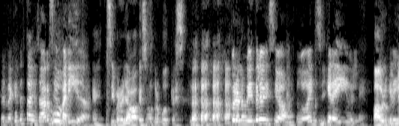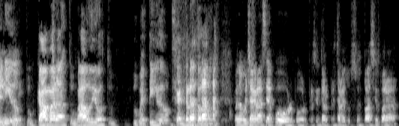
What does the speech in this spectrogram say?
¿Verdad que te estaba? Yo estaba recién Uh. parida. Este, sí, pero ya va- eso es otro podcast. Pero los vi en televisión, estuvo Sí. increíble. Pablo, Increíble. bienvenido. Tus cámaras, tus audios, tus, tus vestidos, cuéntanos todo. Bueno, muchas gracias por, por presentar, prestarme tu- su espacio para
